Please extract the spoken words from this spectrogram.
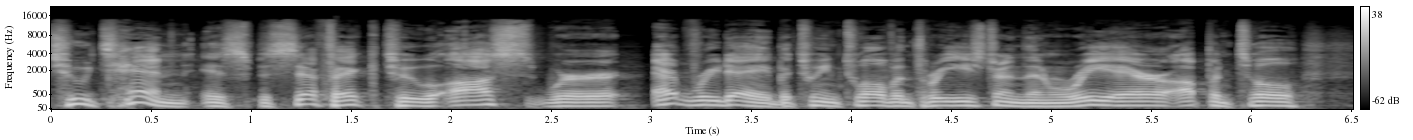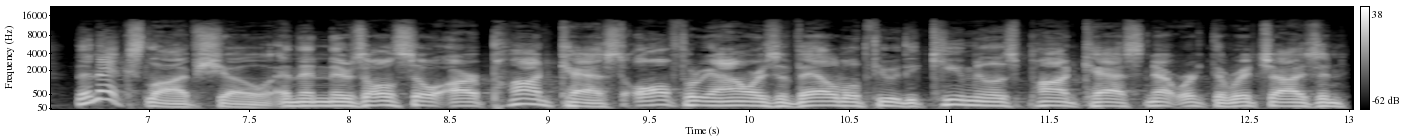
210 is specific to us. We're every day between 12 and 3 Eastern, then re-air up until the next live show. And then there's also our podcast, all three hours available through the Cumulus Podcast Network, the Rich Eisen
